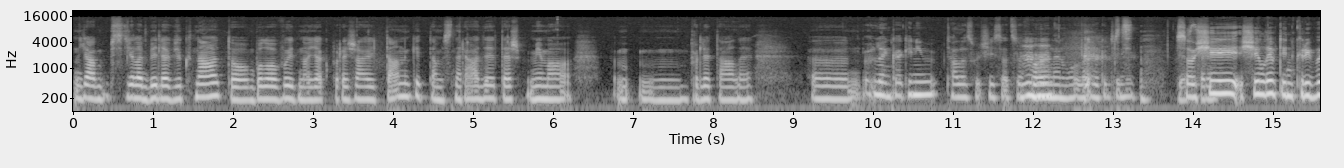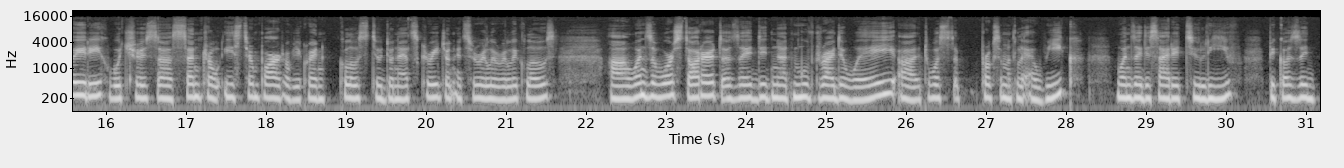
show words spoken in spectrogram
я сиділа біля вікна, то було видно, як проїжджають танки, там снаряди теж мимо пролітали. Uh, Lenka, can you tell us what she said so far, mm-hmm. and then we'll let her continue. So she she lived in Kryvyi Rih, which is a central eastern part of Ukraine, close to Donetsk region. It's really really close. Uh, when the war started, uh, they did not move right away. Uh, it was approximately a week when they decided to leave because they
